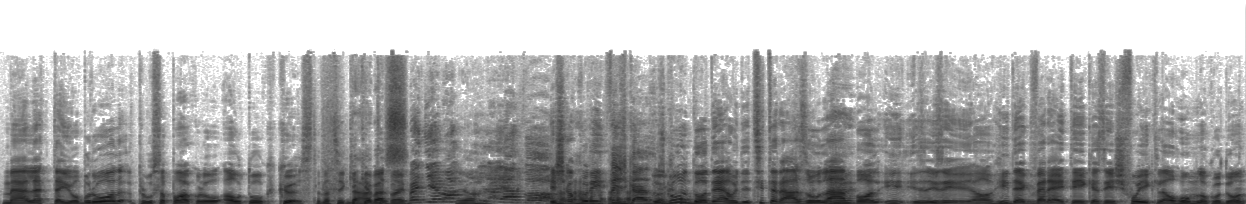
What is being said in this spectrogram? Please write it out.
mellette jobbról, plusz a parkoló autók közt. Tudod, Laci, De hát kikiabált ez- hjem! Han, ja. jeg, jeg, És akkor így, most gondold el, hogy egy citerázó lábbal i- i- i- a hideg verejtékezés folyik le a homlokodon,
